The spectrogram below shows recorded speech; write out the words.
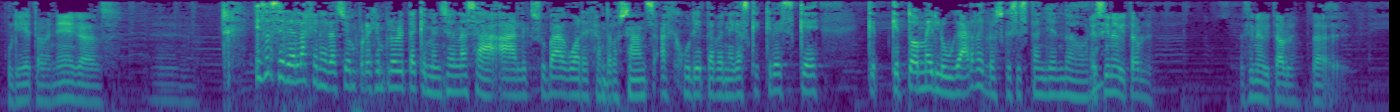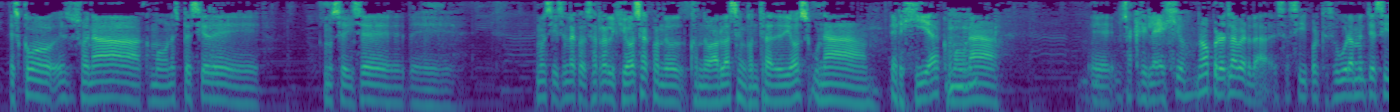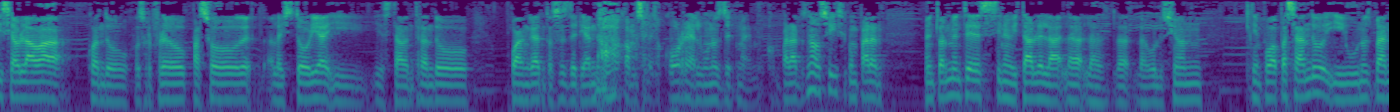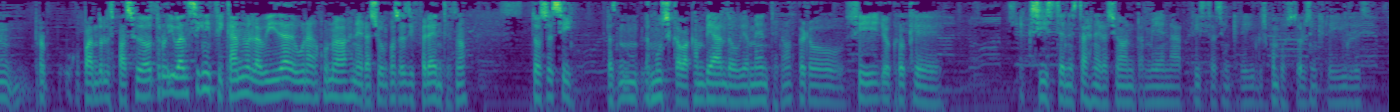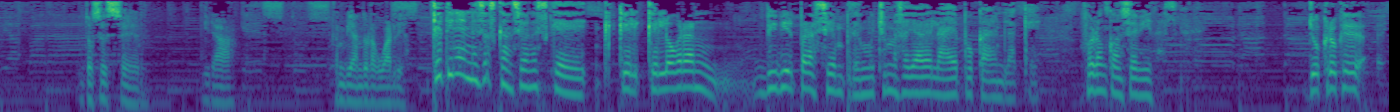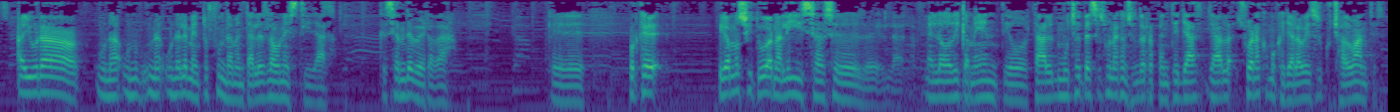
Julieta Venegas. eh, Esa sería la generación, por ejemplo, ahorita que mencionas a, a Alex Ubago, a Alejandro Sanz, a Julieta Venegas, ¿qué crees que, que, que tome el lugar de los que se están yendo ahora? Es inevitable. Es inevitable. La- es como, es- suena como una especie de, ¿cómo se dice? De, ¿cómo se dice en la cosa religiosa cuando, cuando hablas en contra de Dios? Una herejía, como una, eh, un sacrilegio. No, pero es la verdad, es así, porque seguramente sí se hablaba cuando José Alfredo pasó de- a la historia y, y estaba entrando Juanga, entonces dirían, no, ¿cómo se les ocurre? Algunos de. No, sí, se comparan. Eventualmente es inevitable la, la, la, la- la evolución. El tiempo va pasando y unos van ocupando el espacio de otro y van significando en la vida de una, nueva generación cosas diferentes, ¿no? Entonces sí, las- la música va cambiando, obviamente, ¿no? Pero sí, yo creo que existe en esta generación también artistas increíbles, compositores increíbles. Entonces eh, irá cambiando la guardia. ¿Qué tienen esas canciones que, que, que logran vivir para siempre, mucho más allá de la época en la que fueron concebidas? Yo creo que hay una, una- un, un elemento fundamental es la honestidad, que sean de verdad. Que, porque, digamos, si tú analizas eh, melódicamente o tal, muchas veces una canción de repente ya, suena como que ya la habías escuchado antes.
